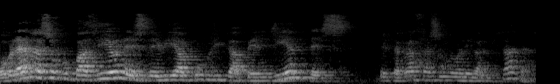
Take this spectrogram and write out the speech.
Cobrar las ocupaciones de vía pública pendientes de terrazas no legalizadas.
